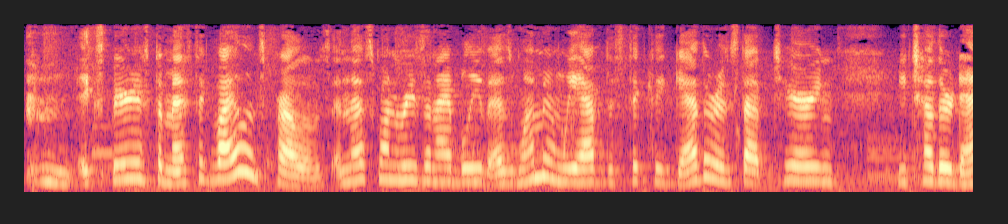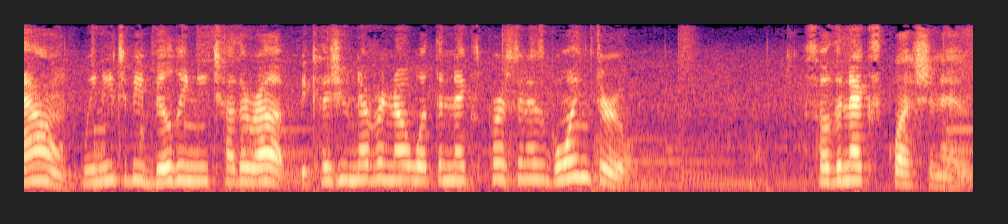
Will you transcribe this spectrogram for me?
experience domestic violence problems. And that's one reason I believe as women we have to stick together and stop tearing each other down. We need to be building each other up because you never know what the next person is going through. So the next question is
